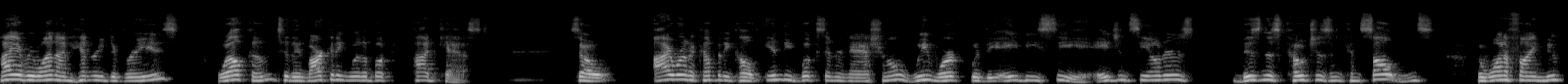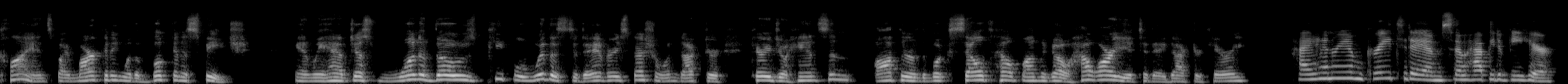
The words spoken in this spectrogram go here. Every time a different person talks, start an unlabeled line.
Hi, everyone. I'm Henry DeVries. Welcome to the Marketing with a Book podcast. So, I run a company called Indie Books International. We work with the ABC, agency owners, business coaches, and consultants who want to find new clients by marketing with a book and a speech. And we have just one of those people with us today, a very special one, Dr. Carrie Johannson, author of the book Self Help on the Go. How are you today, Dr. Carrie?
Hi, Henry. I'm great today. I'm so happy to be here.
